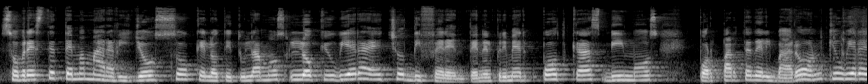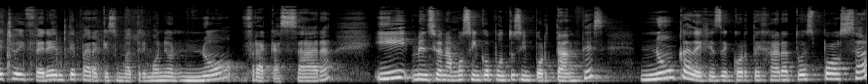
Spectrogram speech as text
sobre este tema maravilloso que lo titulamos Lo que hubiera hecho diferente. En el primer podcast vimos por parte del varón que hubiera hecho diferente para que su matrimonio no fracasara y mencionamos cinco puntos importantes Nunca dejes de cortejar a tu esposa.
